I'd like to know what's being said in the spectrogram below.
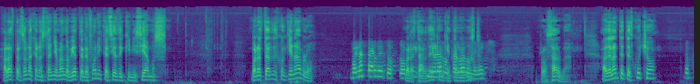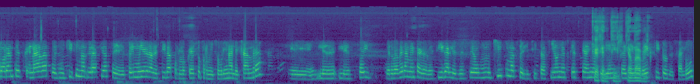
a las personas que nos están llamando vía telefónica, así es de que iniciamos. Buenas tardes, ¿con quién hablo? Buenas tardes, doctor. Buenas tardes, ¿con quién tengo el gusto? Rosalba. Adelante, te escucho. Doctor, antes que nada, pues muchísimas gracias. Eh, estoy muy agradecida por lo que ha hecho por mi sobrina Alejandra. Eh, le, estoy verdaderamente agradecida. Les deseo muchísimas felicitaciones. Que este año que viene está lleno de éxitos de salud.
